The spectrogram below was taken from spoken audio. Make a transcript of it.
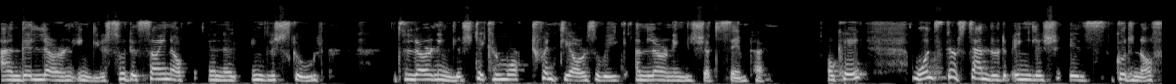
and they learn English. So they sign up in an English school to learn English. They can work 20 hours a week and learn English at the same time. Okay, once their standard of English is good enough,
